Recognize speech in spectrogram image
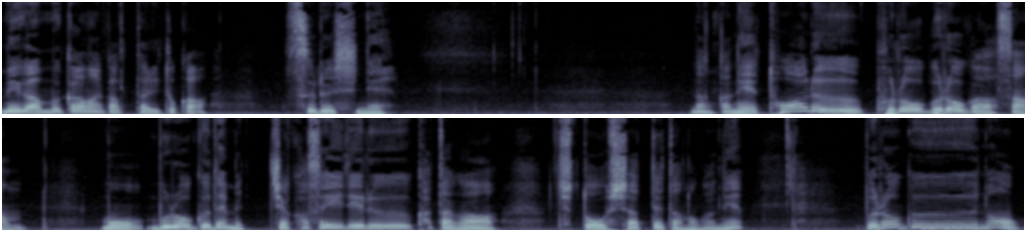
目が向かなかったりとかするしね。なんかね、とあるプロブロガーさん、もうブログでめっちゃ稼いでる方がちょっとおっしゃってたのがね、ブログの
